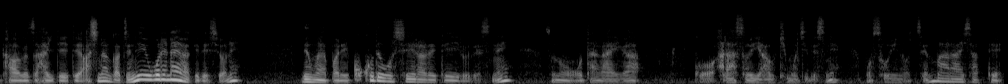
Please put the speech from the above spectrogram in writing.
革靴履いていて足なんか全然汚れないわけですよね。でもやっぱりここで教えられているですね。そのお互いがこう争い合う気持ちですね。もうそういうのを全部洗い去って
